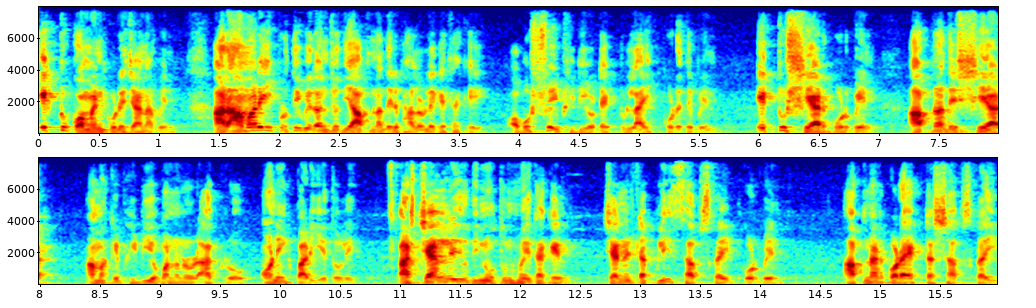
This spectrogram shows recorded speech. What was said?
একটু কমেন্ট করে জানাবেন। আর আমার এই প্রতিবেদন যদি আপনাদের ভালো লেগে থাকে, অবশ্যই ভিডিওটা একটু লাইক করে দেবেন, একটু শেয়ার করবেন। আপনাদের শেয়ার আমাকে ভিডিও বানানোর আগ্রহ অনেক বাড়িয়ে তোলে। আর চ্যানেলে যদি নতুন হয়ে থাকেন চ্যানেলটা প্লিজ সাবস্ক্রাইব করবেন। আপনার করা একটা সাবস্ক্রাইব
